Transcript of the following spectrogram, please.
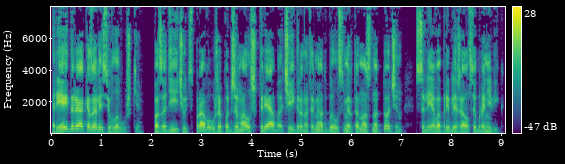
Рейдеры оказались в ловушке. Позади и чуть справа уже поджимал шкряба, чей гранатомет был смертоносно точен, слева приближался броневик.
